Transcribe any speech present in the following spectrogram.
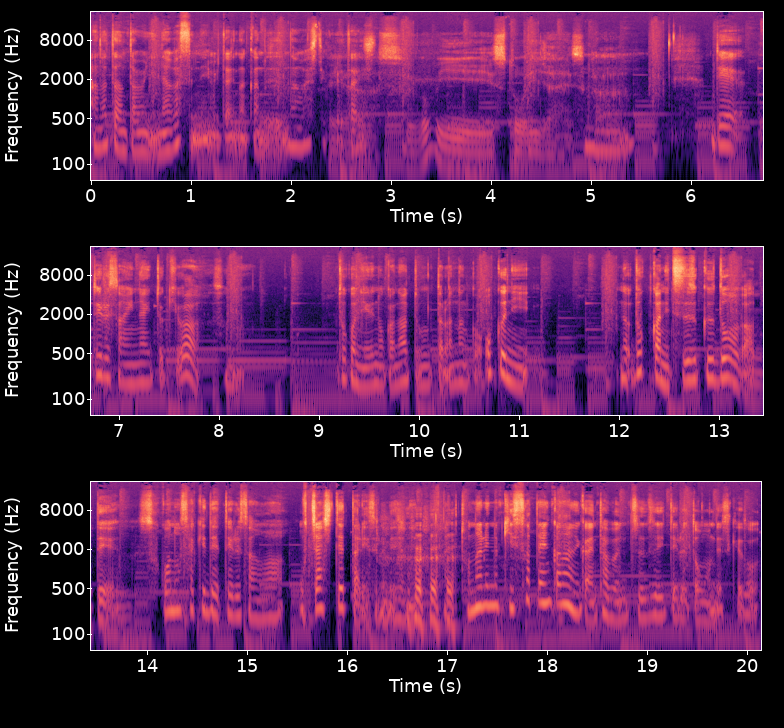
あなたのために流すねみたいな感じで流してくれたりして。すごいいいストーリーじゃないですか、うん。でてるさんいない時はそのどこにいるのかなって思ったらなんか奥になどっかに続くドアがあって、うん。そこの先でてるさんはお茶してたりするんですよね。隣の喫茶店か何かに多分続いてると思うんですけど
